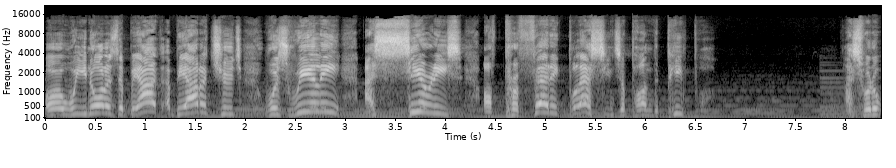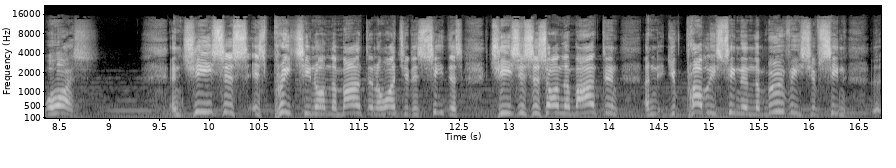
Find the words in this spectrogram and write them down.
or we know it as the Beatitudes, was really a series of prophetic blessings upon the people. That's what it was. And Jesus is preaching on the mountain. I want you to see this. Jesus is on the mountain, and you've probably seen in the movies, you've seen uh,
